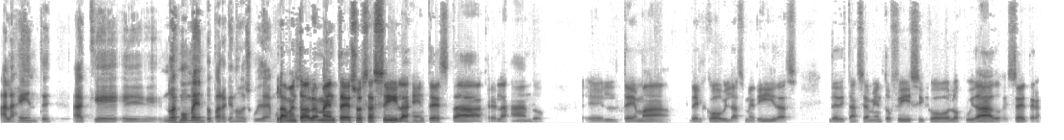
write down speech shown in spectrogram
a la gente, a que eh, no es momento para que nos descuidemos. Lamentablemente eso es así, la gente está relajando el tema del COVID, las medidas de distanciamiento físico, los cuidados, etcétera.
